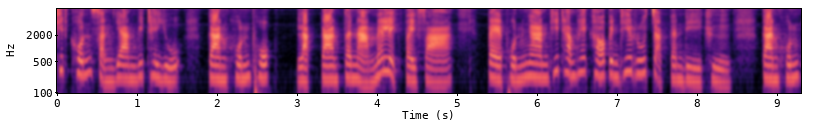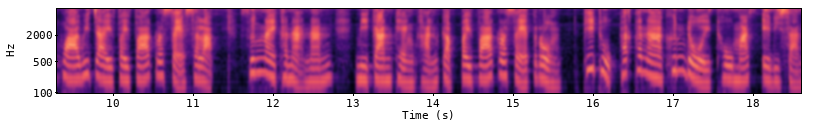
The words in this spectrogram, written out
คิดค้นสัญญาณวิทยุ การค้นพบ หลักการสนามแม่เหล็กไฟฟ้า แต่ผลงานที่ทำให้เขาเป็นที่รู้จักกันดีคือ การค้นคว้าวิจัยไฟฟ้ากระแสสลับ ซึ่งในขณะนั้นมีการแข่งขันกับไฟฟ้ากระแสตรง ที่ถูกพัฒนาขึ้นโดยโทมัส เอดิสัน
